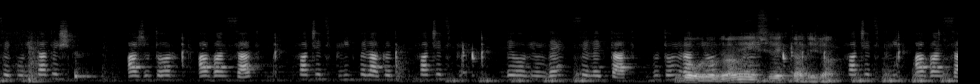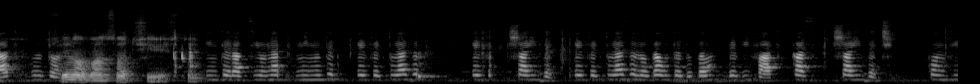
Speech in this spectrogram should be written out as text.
securitate și ajutor avansat. Faceți click pe lacăt. Faceți click de oriunde. Selectat. Buton De radio. oriunde, la mine e trei selectat minute. deja. Faceți click avansat. Buton. Și în avansat ce este? Interacționat, minute, efectuează, efect, 60, efectuează logout după, de bifat, cas, 60, Confi,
